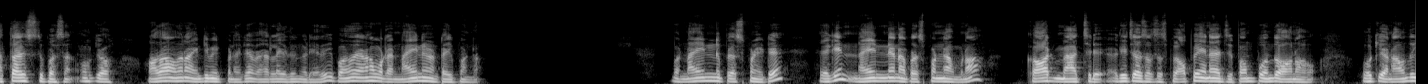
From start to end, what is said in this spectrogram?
அத்தாரிஸ்டு பர்சன் ஓகே அதான் வந்து நான் இன்டிமேட் பண்ணியிருக்கேன் வேறெல்லாம் எதுவும் கிடையாது. இப்போ வந்து என்ன பண்ணுறேன் நைனு நான் டைப் பண்ணுறேன் இப்போ நைன்னு ப்ரெஸ் பண்ணிவிட்டு எகைன் நைன்னு நான் ப்ரெஸ் பண்ணேன் அப்படின்னா கார்டு மேட்ச்டு ரீசார்ஜ் சக்ஸஸ்ஃபுல் அப்போ என்ன ஆச்சு? பம்ப் வந்து ஆன் ஆகும். ஓகே நான் வந்து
